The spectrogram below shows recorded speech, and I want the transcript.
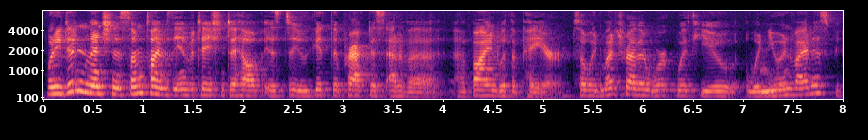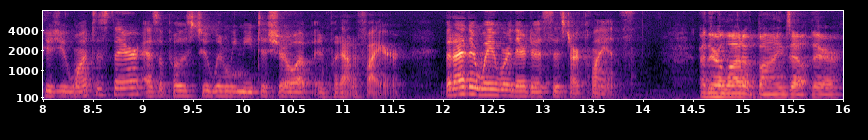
What he didn't mention is sometimes the invitation to help is to get the practice out of a, a, bind with a payer. So we'd much rather work with you when you invite us because you want us there, as opposed to when we need to show up and put out a fire. But either way, we're there to assist our clients. Are there a lot of binds out there?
